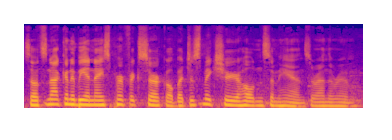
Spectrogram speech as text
So it's not going to be a nice perfect circle, but just make sure you're holding some hands around the room.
